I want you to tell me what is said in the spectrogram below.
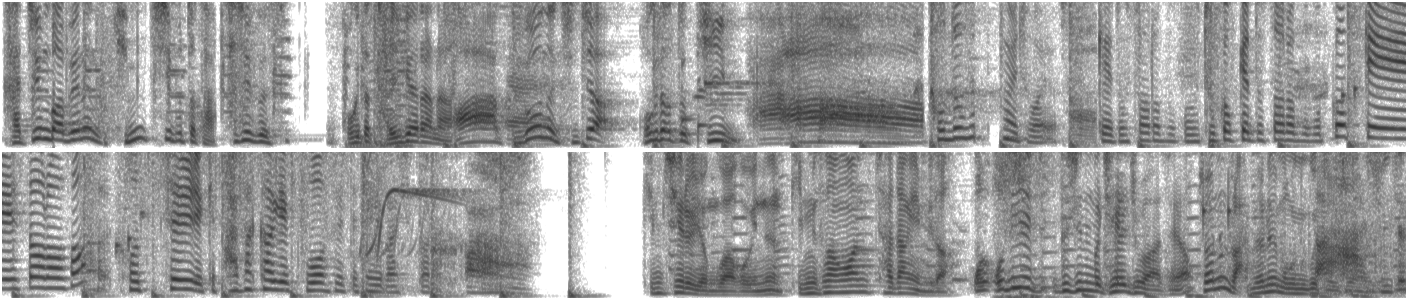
갓 지은 밥에는 김치부터 다 사실 그 스- 거기다 달걀 하나 아 그거는 진짜 거기다가 또 김. 아. 저도 스팸을 좋아해요. 두껍게도 썰어보고 두껍게도 썰어보고 두껍게 썰어서 겉을 이렇게 바삭하게 구웠을 때 제일 맛있더라고요. 김치를 연구하고 있는 김성원 차장입니다. 어, 어디에 드시는 거 제일 좋아하세요? 저는 라면에 먹는 거 제일 아 좋아해요. 진짜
